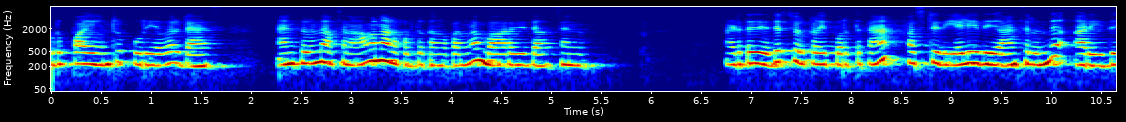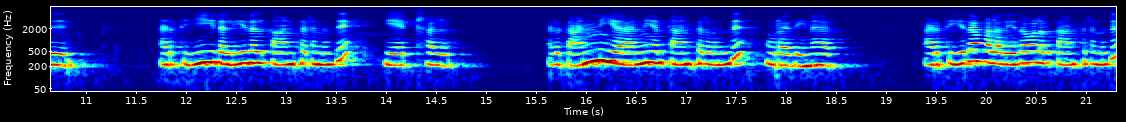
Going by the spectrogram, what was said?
உடுப்பாய் என்று கூறியவர் டேஸ் ஆன்சர் வந்து ஆப்ஷன் ஆவணால் கொடுத்துருக்காங்க பாருங்கள் பாரதிதாசன். அடுத்தது எதிர்ச்சொற்களை பொறுத்துக்க ஃபஸ்ட்டு இது எளிது ஆன்சர் வந்து அரிது. அடுத்து ஈதல் ஈதலுக்கு ஆன்சர் என்னது? ஏற்றல். அடுத்து அந்நியர் அந்நியருக்கு ஆன்சர் வந்து உறவினர். அடுத்து இரவலர் இரவலருக்கு ஆன்சர் என்னது?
